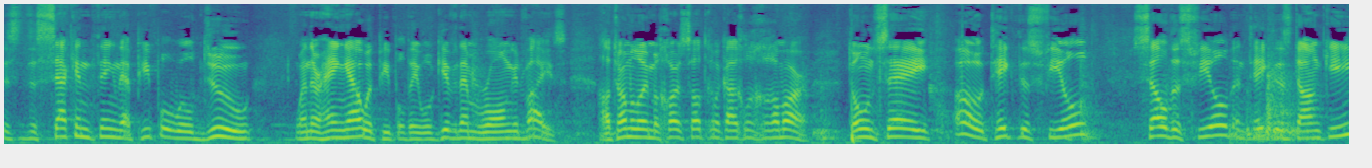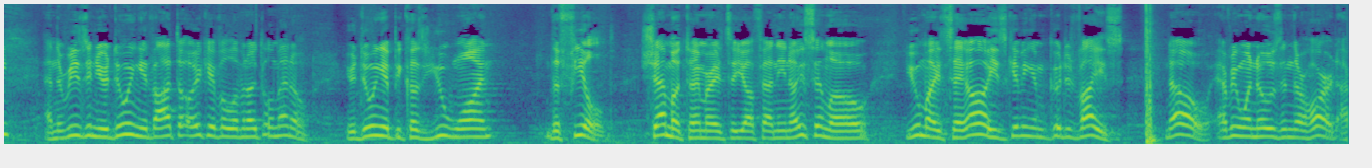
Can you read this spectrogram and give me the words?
this is the second thing that people will do when they're hanging out with people. They will give them wrong advice. Don't say, oh, take this field, sell this field, and take this donkey. And the reason you're doing it, you're doing it because you want the field. You might say, oh, he's giving him good advice. No, everyone knows in their heart. The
